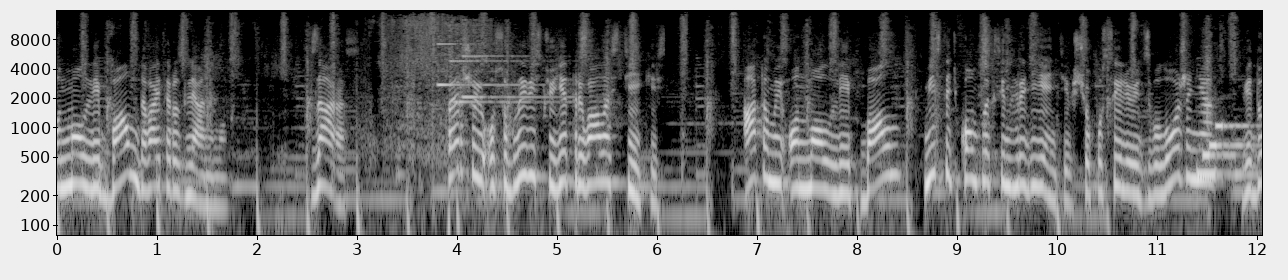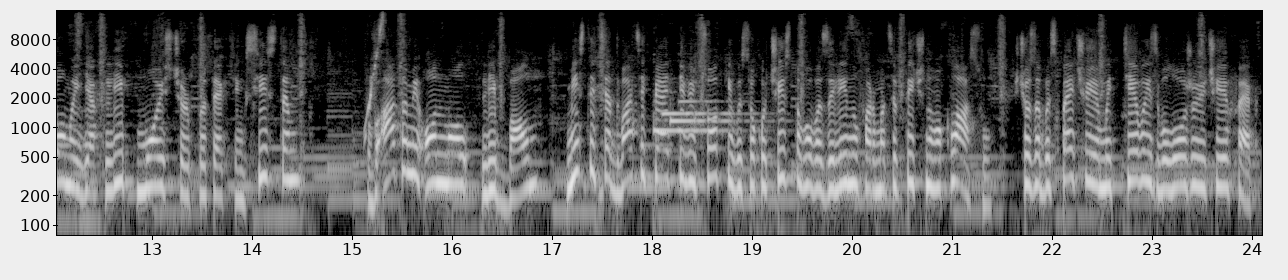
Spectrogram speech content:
On Mall Lip Balm давайте розглянемо. Зараз першою особливістю є тривала стійкість. Mall Lip Balm містить комплекс інгредієнтів, що посилюють зволоження, відомий як Lip Moisture Protecting System. В On Mall Lip міститься 25% високочистого вазеліну фармацевтичного класу, що забезпечує миттєвий зволожуючий ефект,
